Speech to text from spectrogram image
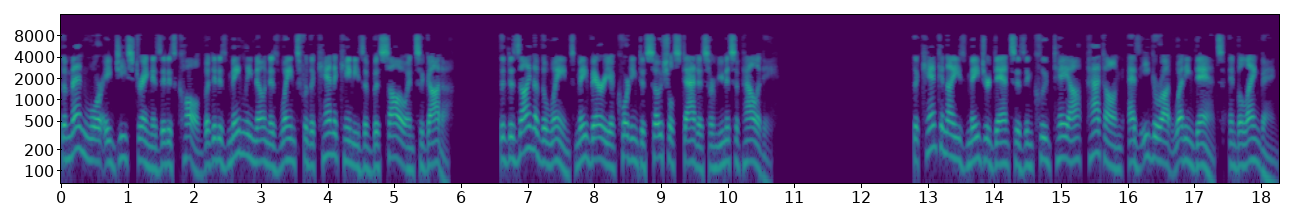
The men wore a G-string as it is called but it is mainly known as wains for the Kankanais of Besao and Sagada. The design of the wains may vary according to social status or municipality. The Kankanai's major dances include Taya, Patong, as Igorot wedding dance, and Balangbang.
